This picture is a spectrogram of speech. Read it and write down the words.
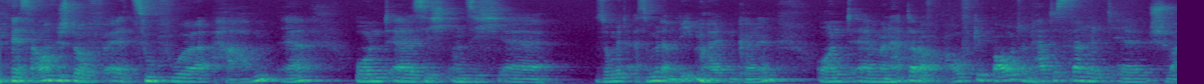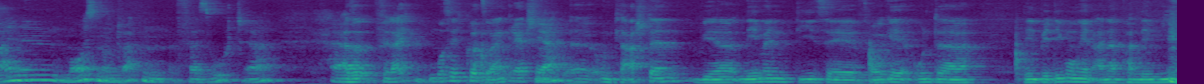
eine Sauerstoffzufuhr haben ja, und, äh, sich, und sich äh, somit, somit am Leben halten können. Und äh, man hat darauf aufgebaut und hat es dann mit Schweinen, Mäusen und Ratten versucht. Ja. Also vielleicht muss ich kurz reingrätschen Ja. äh, und klarstellen, wir nehmen diese Folge unter den Bedingungen einer Pandemie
